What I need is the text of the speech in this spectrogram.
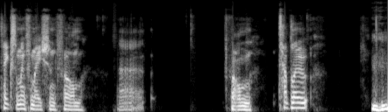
take some information from uh, from Tableau, hmm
